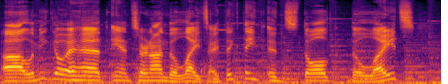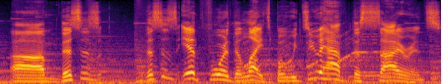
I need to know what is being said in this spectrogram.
Uh, let me go ahead and turn on the lights. I think they installed the lights. Um, this is this is it for the lights, but we do have the sirens,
